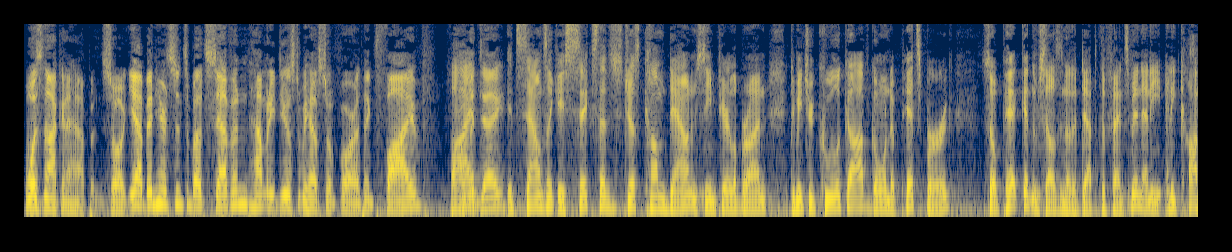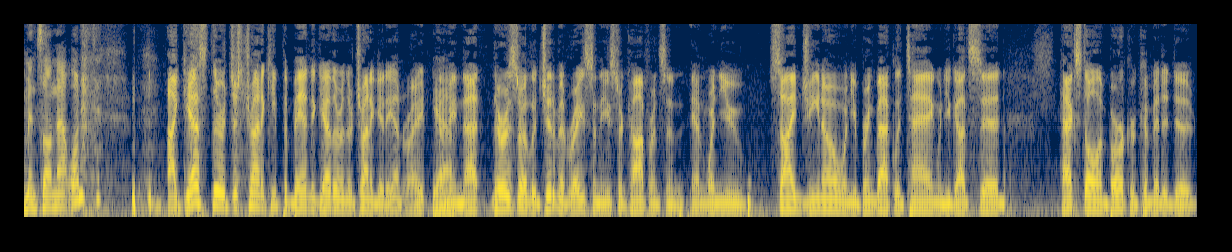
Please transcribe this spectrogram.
was not going to happen. So yeah, I've been here since about seven. How many deals do we have so far? I think five. Five on the day. It sounds like a six that's just come down. I'm seeing Pierre LeBrun, Dmitry Kulikov going to Pittsburgh. So Pitt getting themselves another depth defenseman. Any any comments on that one? I guess they're just trying to keep the band together and they're trying to get in, right? Yeah. I mean that there is a legitimate race in the Eastern Conference, and and when you sign Gino, when you bring back Letang, when you got Sid, Hextall and Burke are committed to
